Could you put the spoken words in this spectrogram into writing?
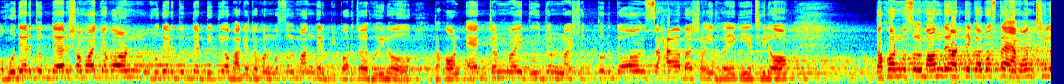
উহুদের যুদ্ধের সময় যখন, উহুদের যুদ্ধের দ্বিতীয় ভাগে যখন মুসলমানদের বিপর্যয় হইল, তখন একজন নয়, দুইজন নয়, সত্তর জন সাহাবা শহীদ হয়ে গিয়েছিল। তখন মুসলমানদের আর্থিক অবস্থা এমন ছিল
